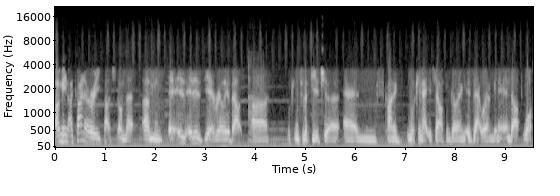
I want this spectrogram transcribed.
I mean, I kind of already touched on that. Um, it, it is, yeah, really about uh, looking to the future and kind of looking at yourself and going, is that where I'm going to end up? What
